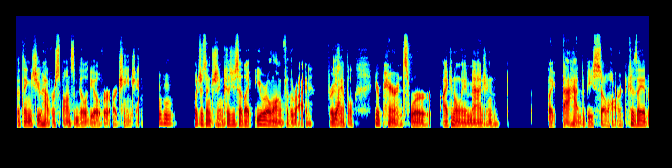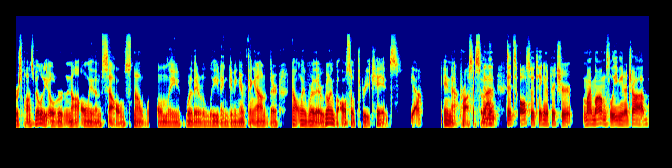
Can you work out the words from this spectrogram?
the things you have responsibility over are changing. hmm which is interesting because you said like you were along for the ride. For Yeah. example, your parents were, I can only imagine like that had to be so hard because they had responsibility over not only themselves, not only where they were leaving, getting everything out of there, not only where they were going, but also three kids Yeah. in that process. So and that that's also taking a picture. My mom's leaving a job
